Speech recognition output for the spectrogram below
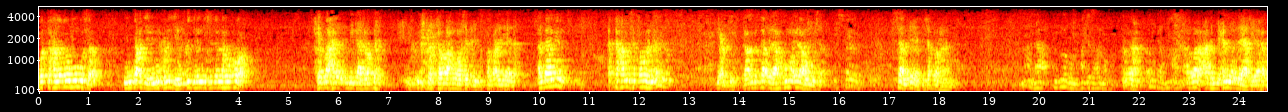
واتخذ قوم موسى من بعده من حليهم عجلا جسدا له خوار حين راح الميقات ربه يكتب التوراة وهو سبعين أربعين ليلة. الباقين اتخذوا سبقوا لهم عجل يعبدوه قالوا بالله إلهكم وإله موسى. سامع إيه تسبقوا لهم. ما لها في قلوبهم حقتها المخ آه. الله عاد بيحن إليها خيارها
